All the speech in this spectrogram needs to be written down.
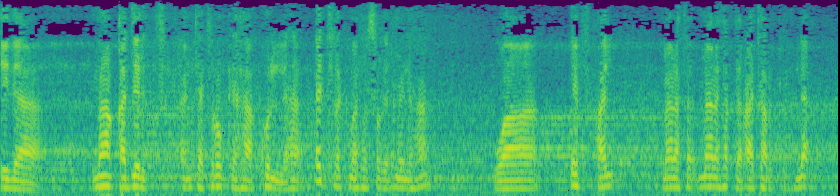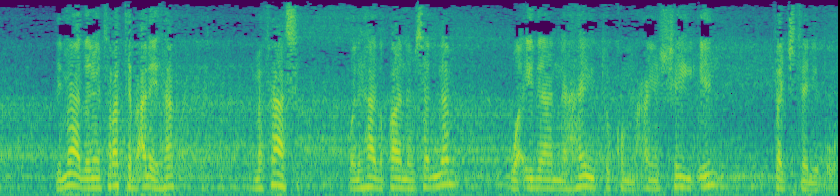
إذا ما قدرت أن تتركها كلها اترك ما تستطيع منها وافعل ما لا تقدر على تركه. لا. لماذا؟ لأنه يترتب عليها مفاسد. ولهذا قال النبي صلى الله عليه وسلم وإذا نهيتكم عن شيء فاجتنبوه.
